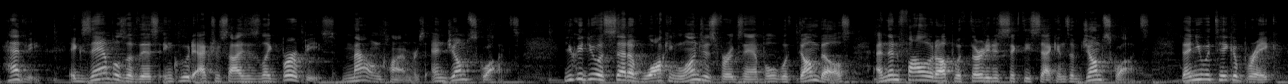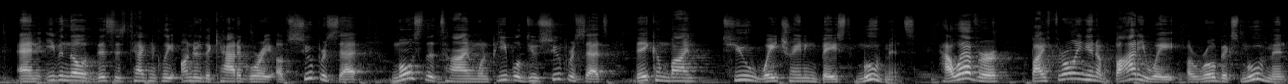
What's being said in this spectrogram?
heavy. Examples of this include exercises like burpees, mountain climbers, and jump squats. You could do a set of walking lunges, for example, with dumbbells, and then follow it up with 30 to 60 seconds of jump squats. Then you would take a break, and even though this is technically under the category of superset, most of the time when people do supersets, they combine two weight training based movements. However, by throwing in a body weight aerobics movement,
